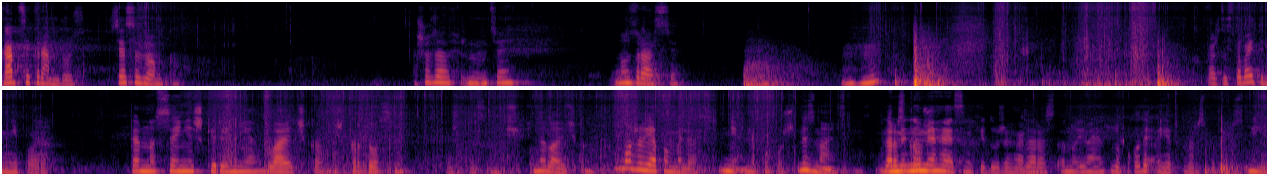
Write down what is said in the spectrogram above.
Капці крем, друзі. Вся сезонка. А що за цей? Ну, здрасте. Угу. Каже, доставайте мені пари. Темно-сині шкіряні, лаєчка, шкардосні. Може, красніші. Не лаєчка. Може, я помиляюсь. Ні, не похож. Не знаю. Зараз ну, м'ягесенькі дуже гарні. Зараз, а ну, Івана, туди поклади, а я тут зараз подивлюсь. Ні, ні.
